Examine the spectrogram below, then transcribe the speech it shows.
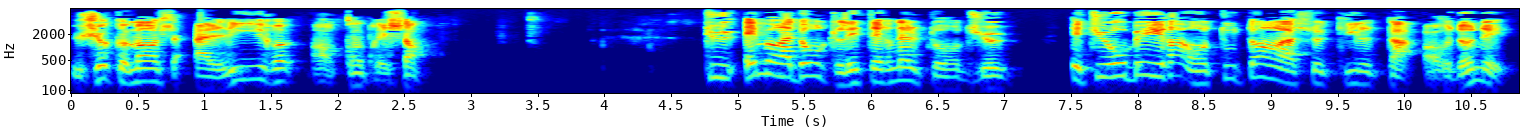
Je commence à lire en compressant. Tu aimeras donc l'Éternel ton Dieu, et tu obéiras en tout temps à ce qu'il t'a ordonné,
